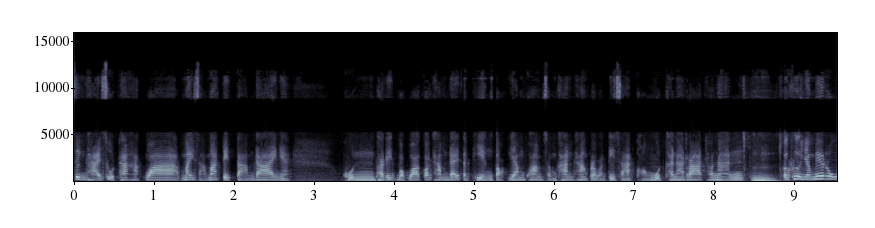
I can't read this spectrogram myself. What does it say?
ซึ่งท้ายสุดถ้าหากว่าไม่สามารถติดตามได้เนี่ย คุณพริศบอกว่าก็ทำได้แต่เพียงตอกย้ำความสำคัญทางประวัติศาสตร์ของหมุดคณะราษฎรเท่านั้นอืมก็คือยังไม่รู้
